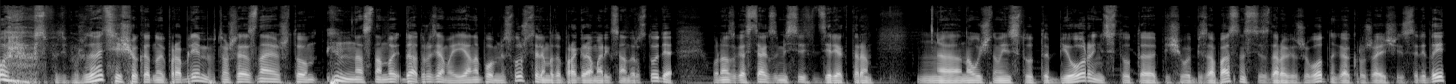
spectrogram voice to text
Ой, господи боже, давайте еще к одной проблеме, потому что я знаю, что основной... Да, друзья мои, я напомню слушателям, это программа «Александр Студия». У нас в гостях заместитель директора научного института БИОР, Института пищевой безопасности, здоровья животных и окружающей среды.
